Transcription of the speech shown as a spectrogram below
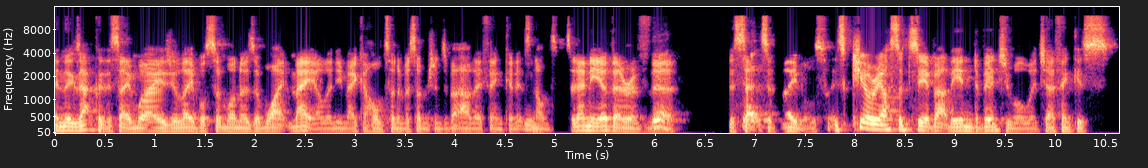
In exactly the same way as you label someone as a white male and you make a whole ton of assumptions about how they think, and it's mm. nonsense. And any other of the yeah. the sets of labels, it's curiosity about the individual, which I think is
